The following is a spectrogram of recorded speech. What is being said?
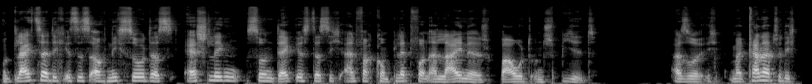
Und gleichzeitig ist es auch nicht so, dass Ashling so ein Deck ist, das sich einfach komplett von alleine baut und spielt. Also ich, man kann natürlich,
